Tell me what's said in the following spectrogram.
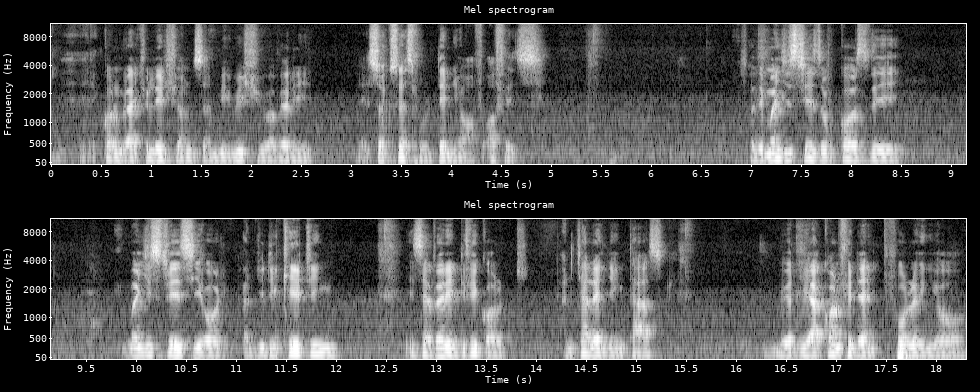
Uh, congratulations, and we wish you a very uh, successful tenure of office. For the magistrates, of course, the magistracy or adjudicating is a very difficult and challenging task. But we are confident following your,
